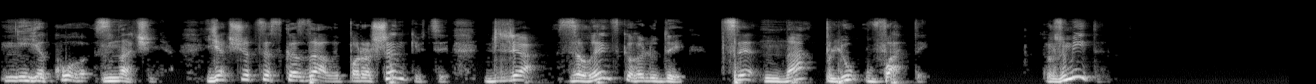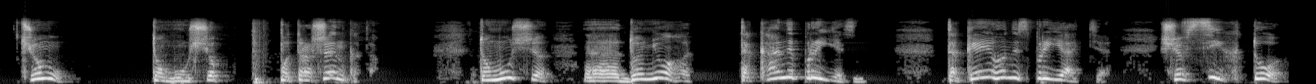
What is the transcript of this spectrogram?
ніякого значення. Якщо це сказали Порошенківці, для Зеленського людей це наплювати. Розумієте? Чому? Тому що Потрошенка там. Тому що е, до нього така неприязнь, таке його несприяття, що всі, хто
